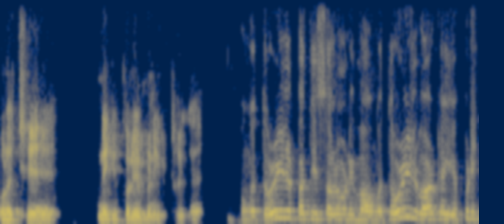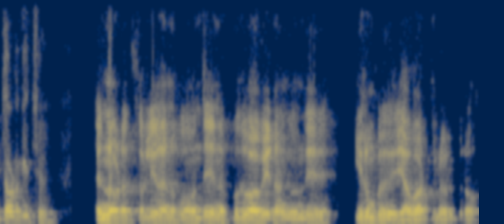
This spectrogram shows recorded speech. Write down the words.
உழைச்சு இன்னைக்கு தொழில் பண்ணிக்கிட்டு இருக்கேன். உங்க தொழில் பத்தி சொல்ல முடியுமா? உங்க தொழில் வாழ்க்கை எப்படி தொடங்கிச்சு? என்னோட தொழில் அனுபவம் வந்து என்ன பொதுவாகவே நாங்கள் வந்து இரும்பு வியாபாரத்தில் இருக்கிறோம்.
